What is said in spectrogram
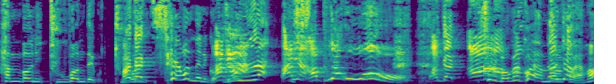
한 번이 두 번 되고 두 번, 세 번 되는 거 아, 몰라? 아니 아프다고. 아, 아, 술 먹을 거야, 안 먹을 거야? 어?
